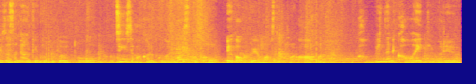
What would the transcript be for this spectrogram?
ユーザーさんにアンケートを取るとなんか人生明るくなりますとか笑顔増えますとかかみんなに可愛いって言われるって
